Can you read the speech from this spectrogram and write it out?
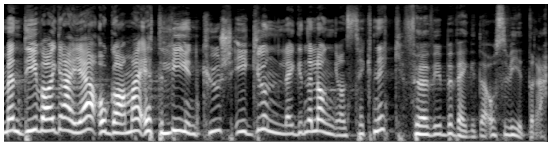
Men de var greie og ga meg et lynkurs i grunnleggende langrennsteknikk før vi bevegde oss videre.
